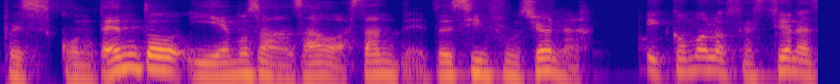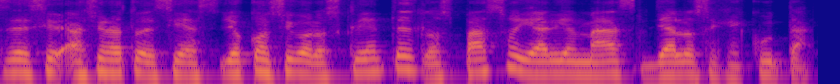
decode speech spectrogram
pues contento y hemos avanzado bastante. Entonces sí funciona. ¿Y cómo los gestionas? Es decir, hace un rato decías, yo consigo los clientes, los paso y alguien más ya los ejecuta.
